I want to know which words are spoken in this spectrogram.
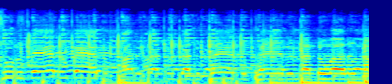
સુર બેર બેર ફર ગડ ગડ ફેર ફેર નટવર ના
